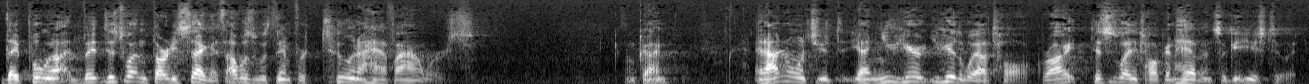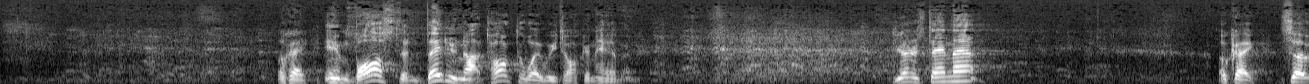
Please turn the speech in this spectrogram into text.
they pull me out. But this wasn't 30 seconds. I was with them for two and a half hours. Okay? And I don't want you to, and you hear, you hear the way I talk, right? This is why they talk in heaven, so get used to it. Okay, in Boston, they do not talk the way we talk in heaven. Do you understand that? Okay, so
